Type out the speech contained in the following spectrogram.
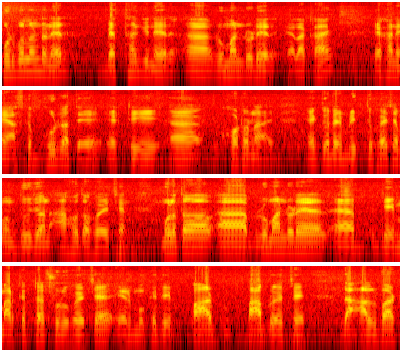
পূর্ব লন্ডনের বেথাঙ্গিনের রোমান রোডের এলাকায়। এখানে আজকে ভোর রাতে একটি ঘটনায় একজনের মৃত্যু হয়েছে এবং দুজন আহত হয়েছেন। মূলত রোমান রোডের যে মার্কেটটা শুরু হয়েছে, এর মুখে যে পাব পাব রয়েছে, দ্য আলবার্ট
